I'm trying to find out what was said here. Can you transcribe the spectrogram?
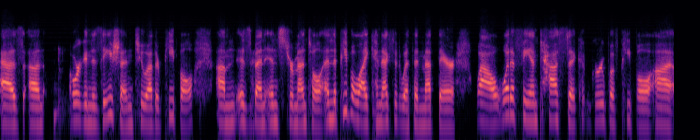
as an organization to other people um, has been instrumental. And the people I connected with and met there, wow, what a fantastic group of people. Uh,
